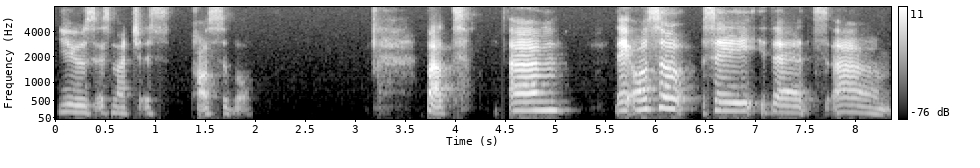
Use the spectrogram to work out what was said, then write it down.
use as much as possible. But um, they also say that um,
